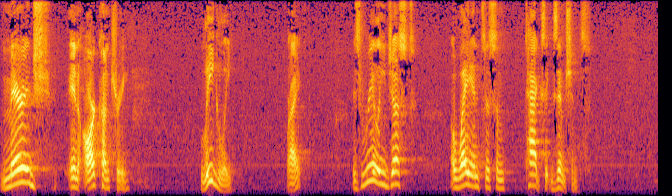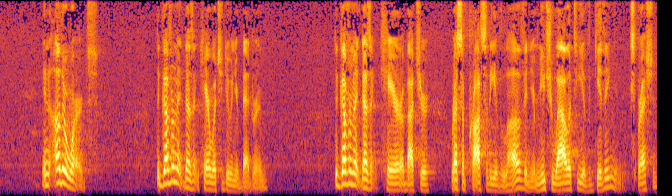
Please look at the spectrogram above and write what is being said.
Marriage in our country, legally, right, is really just a way into some tax exemptions. In other words, the government doesn't care what you do in your bedroom. The government doesn't care about your reciprocity of love and your mutuality of giving and expression.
